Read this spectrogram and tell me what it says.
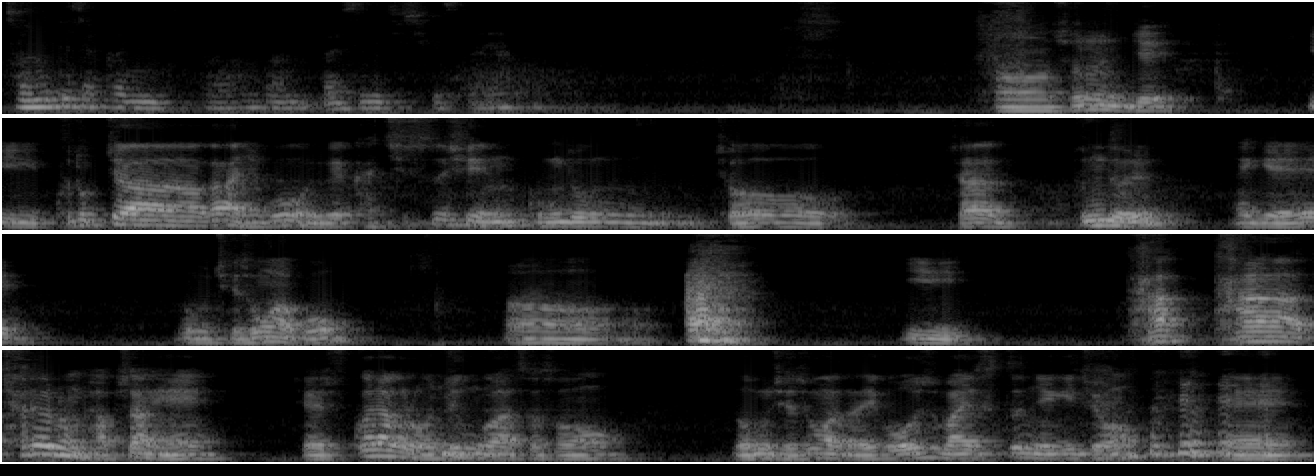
전은태 작가님부터 한번 말씀해 주시겠어요? 어, 저는 이제 이 구독자가 아니고 이게 같이 쓰신 공동 저자 분들에게 너무 죄송하고 어, 이다다 차려놓은 밥상에 제가 숟가락을 얹은 것 같아서 너무 죄송하다. 이거 어디서 많이 듣던 얘기죠. 네.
